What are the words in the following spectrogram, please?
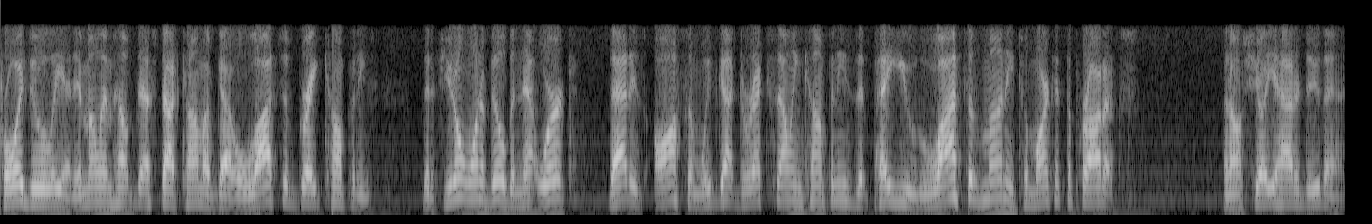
Troy Dooley at MLMHelpDesk.com. I've got lots of great companies that if you don't want to build a network, that is awesome. We've got direct selling companies that pay you lots of money to market the products. And I'll show you how to do that.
